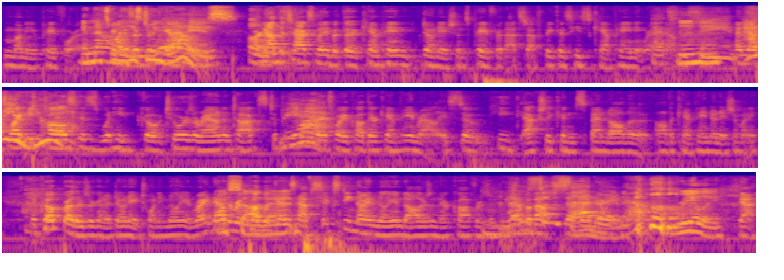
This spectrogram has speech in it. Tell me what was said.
money you pay for it. And that's why Because he's of the doing campaign. rallies. Or Oh. not the oh. tax money, but the campaign donations pay for that stuff because he's campaigning right That's now. That's insane. And How that's do why you he do calls that? his when he go tours around and talks to people. Yeah. That's why he called their campaign rallies. So he actually can spend all the all the campaign donation money. The Koch brothers are going to donate twenty million. Right now, I the Republicans that. have sixty nine million dollars in their coffers, and we have I'm about so seven sad million. right now. Really? Yeah,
